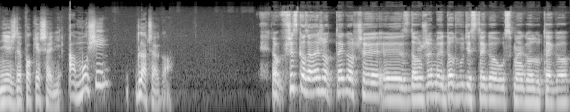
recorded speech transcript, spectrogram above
nieźle po kieszeni. A musi? Dlaczego? No, wszystko zależy od tego, czy y, zdążymy do 28 lutego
